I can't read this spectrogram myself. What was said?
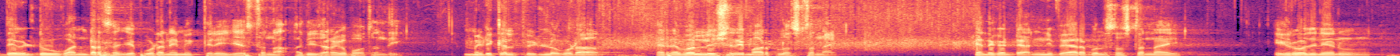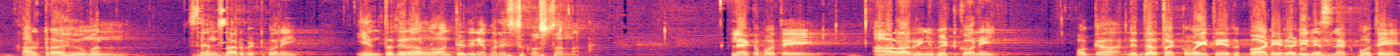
దే విల్ డూ వండర్స్ అని చెప్పి కూడా నేను మీకు తెలియజేస్తున్నా. అది జరగబోతుంది. మెడికల్ ఫీల్డ్లో కూడా రెవల్యూషనరీ మార్పులు వస్తున్నాయి. ఎందుకంటే అన్ని వేరబుల్స్ వస్తున్నాయి. ఈరోజు నేను అల్ట్రా హ్యూమన్ సెన్సార్ పెట్టుకొని ఎంత దినాల్లో అంతే తినే పరిస్థితికి వస్తున్నా. లేకపోతే ఆరా రింగ్ పెట్టుకొని ఒక నిద్ర తక్కువైతే బాడీ రెడీనెస్ లేకపోతే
